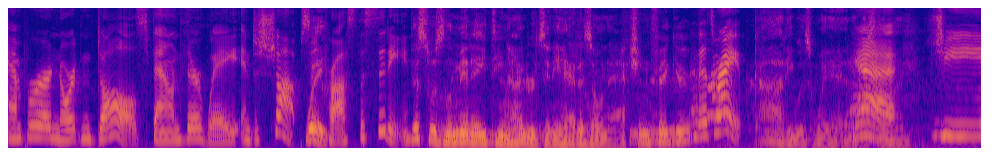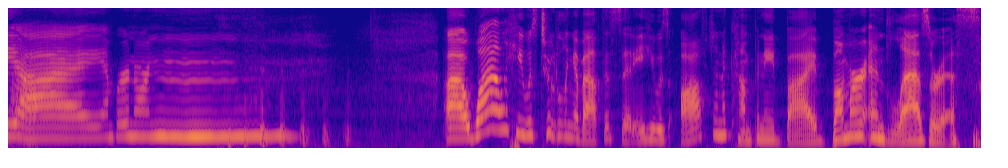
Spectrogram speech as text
Emperor Norton dolls found their way into shops Wait. across the city. This was the mid 1800s and he had his own action figure? That's right. God, he was way ahead Yeah. of his time. G.I. Emperor Norton. uh, while he was tootling about the city, he was often accompanied by Bummer and Lazarus,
